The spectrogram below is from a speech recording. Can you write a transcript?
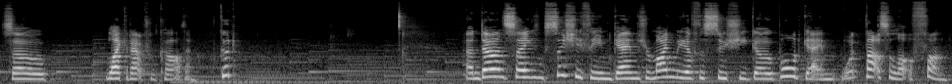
So, like an actual car then. Good. And Darren's saying sushi themed games remind me of the Sushi Go board game. Well, that's a lot of fun.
